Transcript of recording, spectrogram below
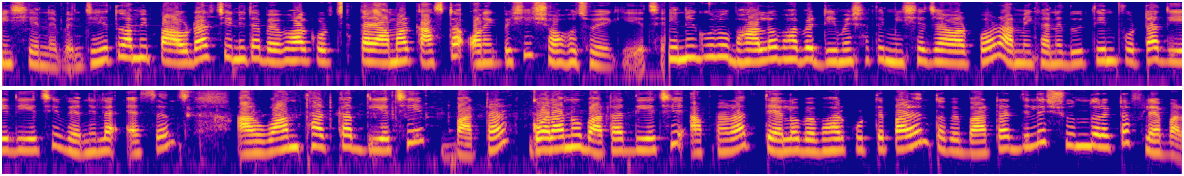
মিশিয়ে নেবেন। যেহেতু আমি পাউডার চিনিটা ব্যবহার করছি, তাই আমার কাজটা অনেক বেশি সহজ হয়ে গিয়েছে। চিনিগুলো ভালোভাবে ডিমের সাথে মিশে যাওয়ার পর আমি এখানে দুই তিন ফোঁটা দিয়ে দিয়েছি ভ্যানিলা এসেন্স আর ওয়ান থার্ড কাপ দিয়েছি বাটার গলানো বাটার দিয়েছি। আপনারা তেলও ব্যবহার করতে পারেন, তবে বাটার দিলে সুন্দর একটা ফ্লেভার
